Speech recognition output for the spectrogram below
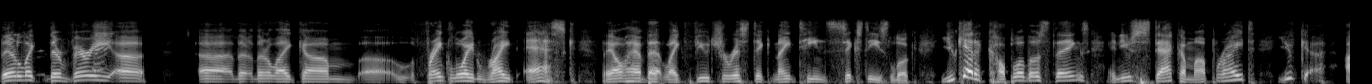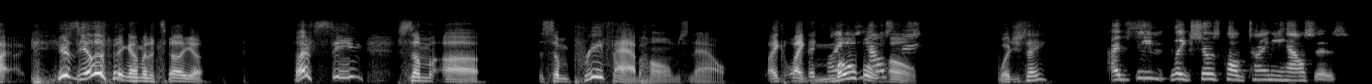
They're like they're very uh uh they're they're like um uh, Frank Lloyd Wright esque. They all have that like futuristic 1960s look. You get a couple of those things and you stack them up right. You've got. I, here's the other thing I'm going to tell you. I've seen some uh some prefab homes now, like like The mobile homes. thing? What'd you say? I've seen like shows called Tiny Houses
